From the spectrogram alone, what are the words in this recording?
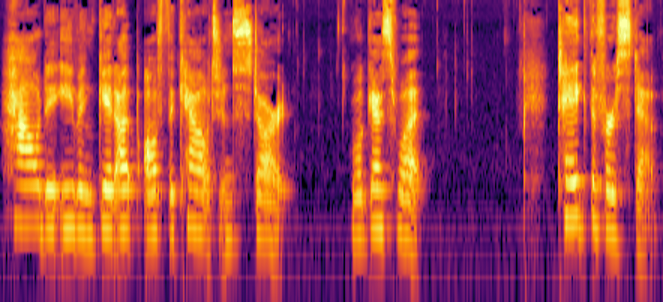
how to even get up off the couch and start. Well, guess what? Take the first step.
